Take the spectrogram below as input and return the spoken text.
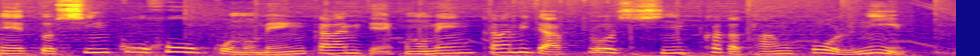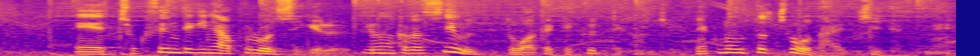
えっ、ー、と、進行方向の面から見てね、この面から見てアプローチしにくかったタウンホールに、えー、直線的にアプローチできるような形でウッドを当てていくって感じですね。このウッド超大事ですね。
